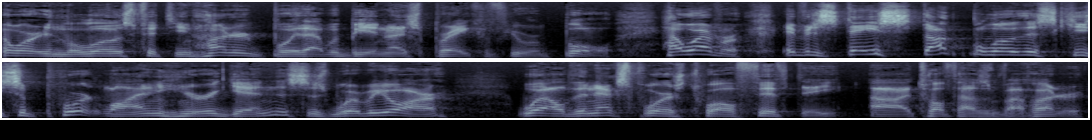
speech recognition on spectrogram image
or in the lows 1500. Boy, that would be a nice break if you were a bull. However, if it stays stuck below this key support line, and here again, this is where we are. Well, the next floor is 1250, uh, 12,500.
